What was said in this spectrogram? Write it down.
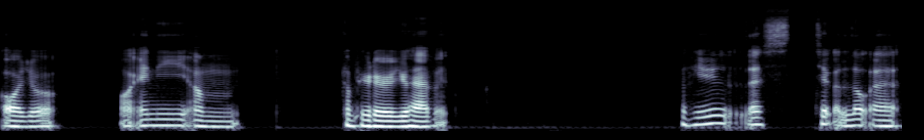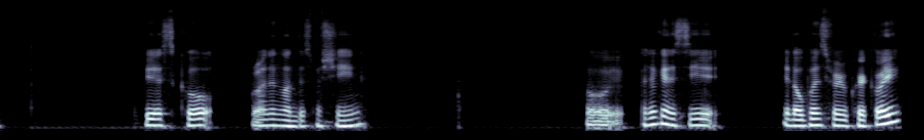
or your or any um computer you have it. Here, let's take a look at VS Code running on this machine. So as you can see, it opens very quickly.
